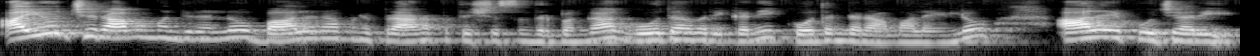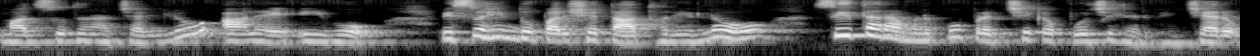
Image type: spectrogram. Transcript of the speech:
అయోధ్య రామ మందిరంలో బాలరాముని ప్రాణప్రతిష్ఠ సందర్భంగా గోదావరి కని కోదండ రామాలయంలో ఆలయ పూజారి మధుసూదనాచార్యులు ఆలయ ఈవో విశ్వ హిందూ పరిషత్ ఆధ్వర్యంలో సీతారాములకు ప్రత్యేక పూజలు నిర్వహించారు.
